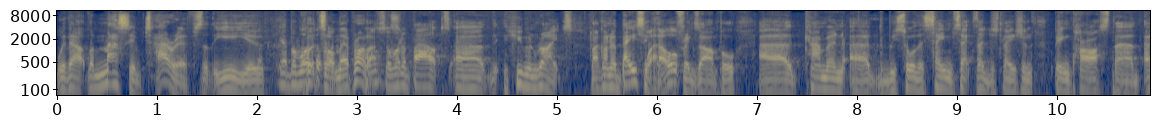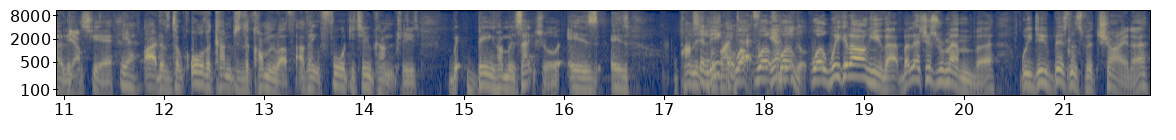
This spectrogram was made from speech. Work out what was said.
without the massive tariffs that the EU puts on their products. So what about uh, the human rights? Like on a basic Well- level, for example, uh, Cameron, uh, we saw the same-sex legislation being passed uh, earlier Yeah. this year. Yeah. Out of the, all the countries of the Commonwealth, I think 42 countries, being homosexual is is punishable illegal. by Well, death. Well, Yeah. well, well, we can argue that, but let's just remember we do business with China,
